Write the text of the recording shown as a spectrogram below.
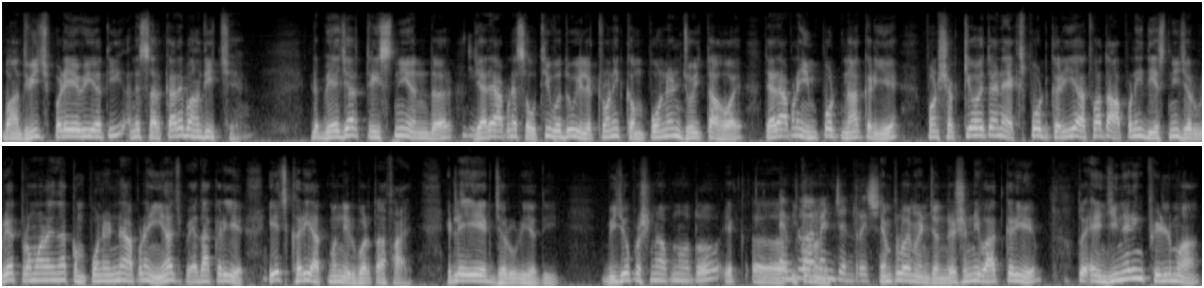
બાંધવી જ પડે એવી હતી અને સરકારે બાંધી જ છે. એટલે બે હજાર ત્રીસની અંદર જ્યારે આપણે સૌથી વધુ ઇલેક્ટ્રોનિક કમ્પોનન્ટ જોઈતા હોય ત્યારે આપણે ઇમ્પોર્ટ ના કરીએ પણ શક્ય હોય તો એને એક્સપોર્ટ કરીએ અથવા તો આપણી દેશની જરૂરિયાત પ્રમાણેના કમ્પોનન્ટને આપણે અહીંયા જ પેદા કરીએ એ જ ખરી આત્મનિર્ભરતા થાય. એટલે એ એક જરૂરી હતી. બીજો પ્રશ્ન આપનો હતો એક એમ્પ્લોયમેન્ટ જનરેશન એમ્પ્લોયમેન્ટ જનરેશનની વાત કરીએ તો એન્જિનિયરિંગ ફિલ્ડમાં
